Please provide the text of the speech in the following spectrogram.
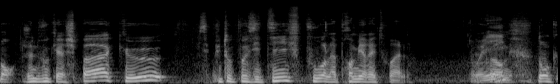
Bon, je ne vous cache pas que c'est plutôt positif pour la première étoile. Oui. Donc,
